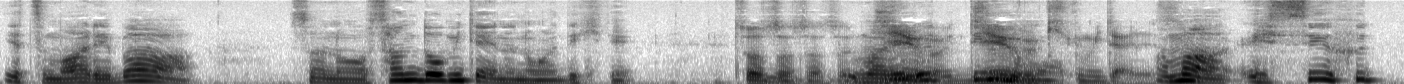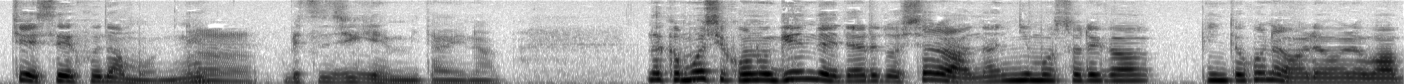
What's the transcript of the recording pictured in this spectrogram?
やつもあればその賛同みたいなのができて。そうそうそうそう。生ま自由がれるっていうのも。自由が利くみたいです。あまあ SF っちゃ SF だもんね、うん。別次元みたいな。なんかもしこの現代であるとしたら何にもそれがピンとこない我々は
